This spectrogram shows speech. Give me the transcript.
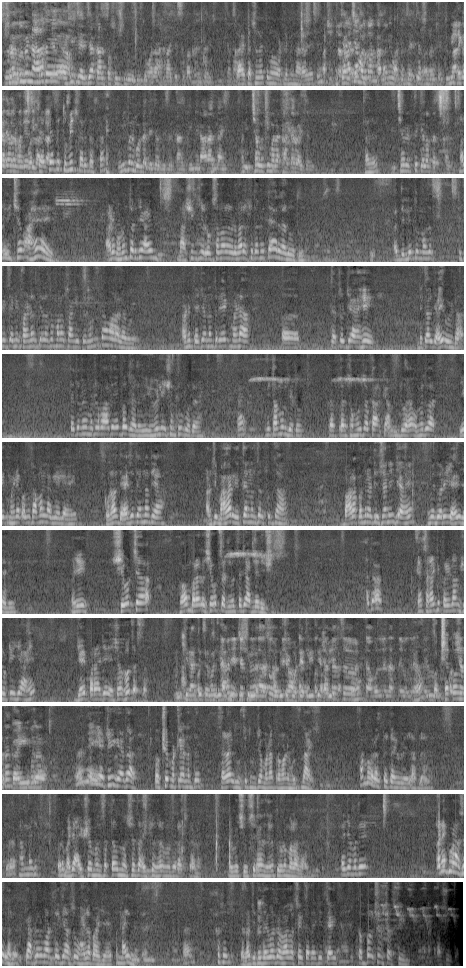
Sir तुम्ही नाराज आहे अशी चर्चा कालपासून सुरू होती. तुम्हाला राज्यसभा खासदार काय कसं नाही तुम्हाला वाटलं मी नाराज आहे चर्चा चर्चा सुरू तुम्ही तुम्हीच करत असता. तुम्ही पण बोलला त्याच्यावरती सर काल की मी नाराज नाही पण इच्छा होती मला खासदार व्हायचं. इच्छा व्यक्त केला होता मला इच्छा आहे. आणि म्हणून तर जे आहे नाशिकचे लोकसभेला लढवायला सुद्धा मी तयार झालो होतो. दिल्लीतून माझं तिकीट त्यांनी फायनल केलं असं मला सांगितलं म्हणून मी कामाला लागलो. आणि त्याच्यानंतर एक महिना त्याचं जे आहे निकाल जाहीर होईल ना त्याचं मी म्हटलं बा आता हे बस झालं ह्युमिलिएशन खूप होतं. आहे काय मी थांबून घेतो. कारण समोरचा का काम जो आहे उमेदवार एक महिन्यापासून कामाला लागलेले आहे. कोणाला द्यायचं त्यांना द्या. आणि ती माघार घेतल्यानंतर सुद्धा बारा पंधरा दिवसांनी जे आहे उमेदवारी जाहीर झाली. म्हणजे शेवटच्या फॉर्म भरायचा शेवटचा दिवस त्याच्या आदल्या दिवशी. आता या सगळ्याचे परिणाम शेवटी जे आहे जय पराजय याच्यावर होत असतात आणखी राज्यसभा हं? पक्षातून काही नाही ठीक आहे. आता पक्ष म्हटल्यानंतर सगळ्या गोष्टी तुमच्या मनाप्रमाणे होत नाही. थांबावं लागतं काही वेळेला आपल्याला. तेव्हा थांबण्याची बरं माझ्या आयुष्यामध्ये सत्तावन्न वर्षाचं आयुष्य झालं माझं राजकारणात एवढं शिवसेना झालं तेवढं मला झालं. त्याच्यामध्ये अनेक वेळा असं झालं की आपल्याला वाटतं की असं व्हायला पाहिजे पण नाही होत आहे. असेल. कदाचित दैवाचा भाग असेल कदाचित काही कंपल्शन्स असतील.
